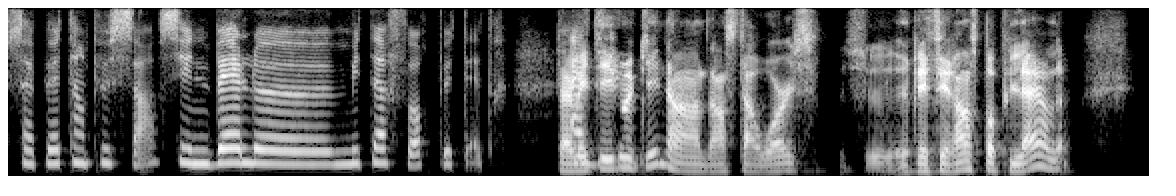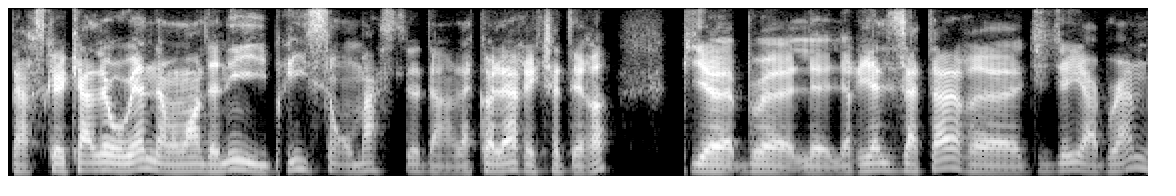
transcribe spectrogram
ça peut être un peu ça. C'est une belle euh, métaphore, peut-être. Ça avait été évoqué dans, dans Star Wars, euh, référence populaire, là, parce que Kylo Ren, à un moment donné, il brise son masque là, dans la colère, etc. Puis euh, le, le réalisateur euh, J.J. Abrams,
